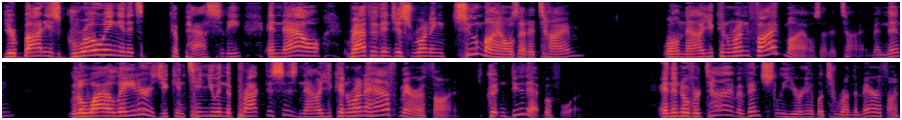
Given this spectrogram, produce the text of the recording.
your body's growing in its capacity. And now, rather than just running two miles at a time, well, now you can run five miles at a time. And then a little while later, as you continue in the practices, now you can run a half marathon. You couldn't do that before. And then over time, eventually you're able to run the marathon.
